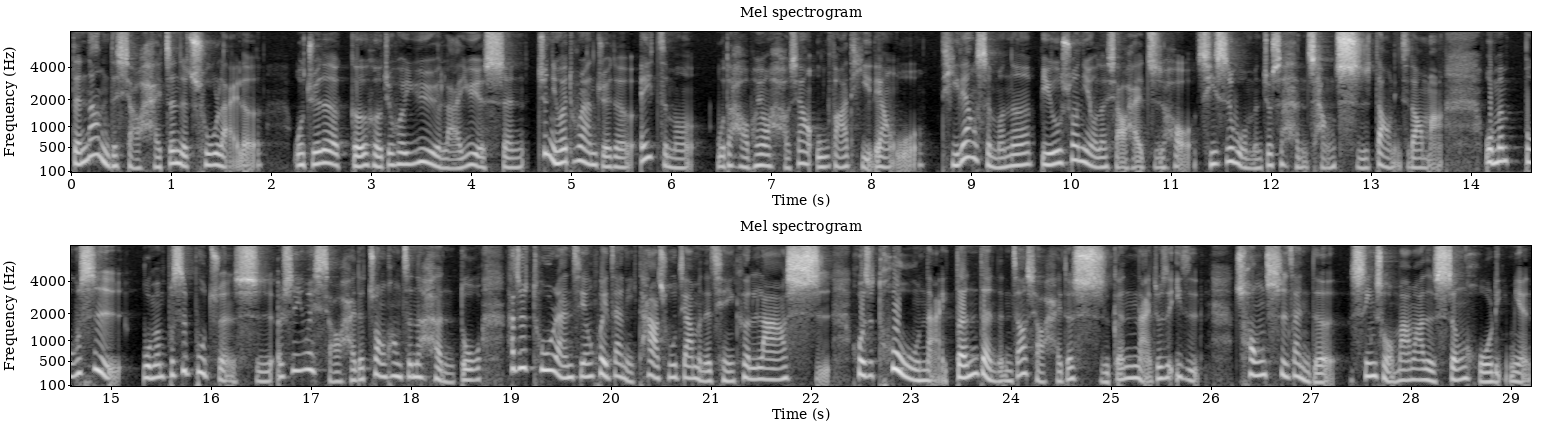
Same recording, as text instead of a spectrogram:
等到你的小孩真的出来了，我觉得隔阂就会越来越深，就你会突然觉得，诶，怎么？我的好朋友好像无法体谅我，体谅什么呢？比如说你有了小孩之后，其实我们就是很常迟到，你知道吗？我们不是我们不是不准时，而是因为小孩的状况真的很多，他就突然间会在你踏出家门的前一刻拉屎，或者是吐奶等等的。你知道小孩的屎跟奶就是一直充斥在你的新手妈妈的生活里面。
